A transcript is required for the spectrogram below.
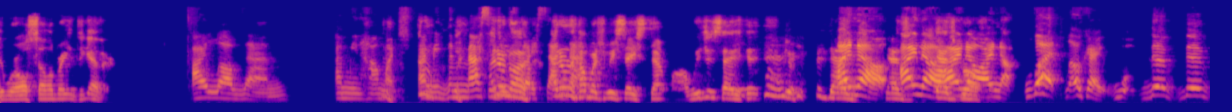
we're all celebrating together. I love them. I mean, how much? I mean, the don't- I don't know. that I I don't know how much we say stepmom. We just say. your- your dad- I know, dad's- I know, dad's I know, I know. But okay, the the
